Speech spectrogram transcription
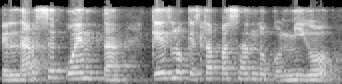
el darse cuenta qué es lo que está pasando conmigo,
